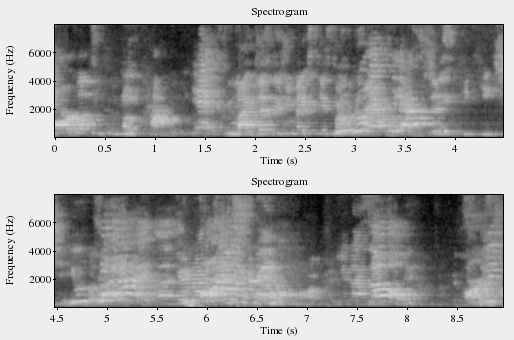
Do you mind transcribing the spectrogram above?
art. Of comedy. Yes, Like just because you make skits on the ground, that's just kiki shit. you TI. Uh, you're not. You're not So, with,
